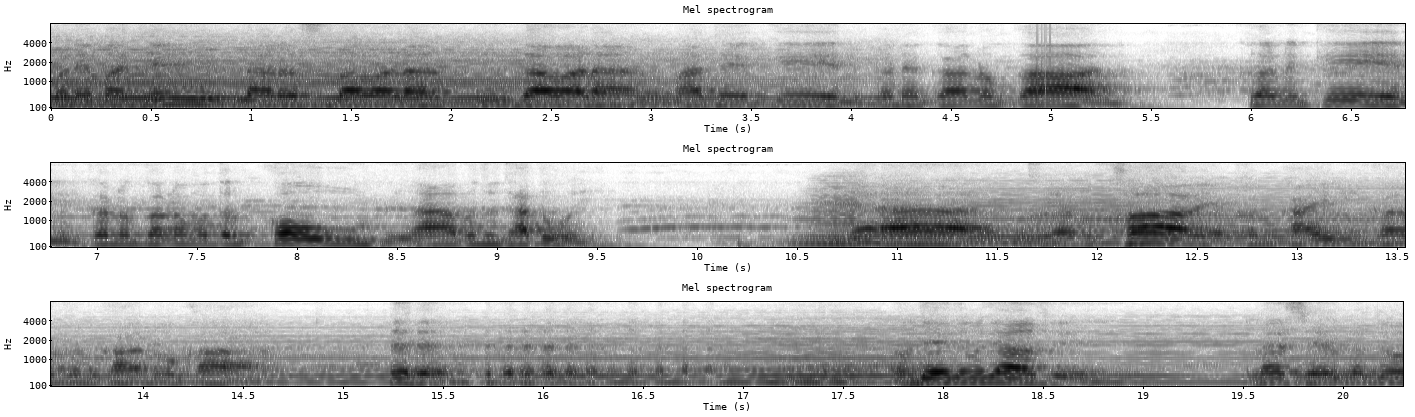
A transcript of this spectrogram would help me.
પણ એમાં જેટલા રસબાવાળા, દીર્ઘાવાળા, માથે કેન કને કાનો કાન, કન કેન કનો મતલબ કૌડ આ બધું થતું હોય. પછી આનું ખ આવે ખન ખાઈ ની ખ ખન ખાનો ખા. સમજાય મજા આવશે? એટલે શેર કરજો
